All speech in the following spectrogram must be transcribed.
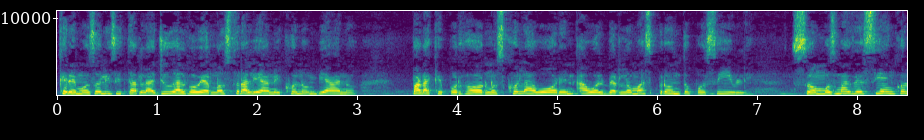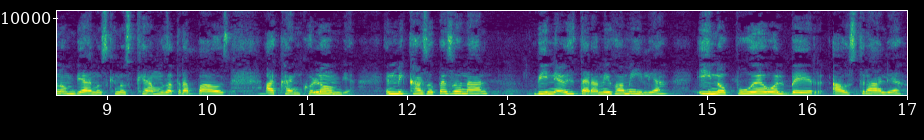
queremos solicitar la ayuda al gobierno australiano y colombiano para que por favor nos colaboren a volver lo más pronto posible. Somos más de 100 colombianos que nos quedamos atrapados acá en Colombia. En mi caso personal, vine a visitar a mi familia y no pude volver a Australia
